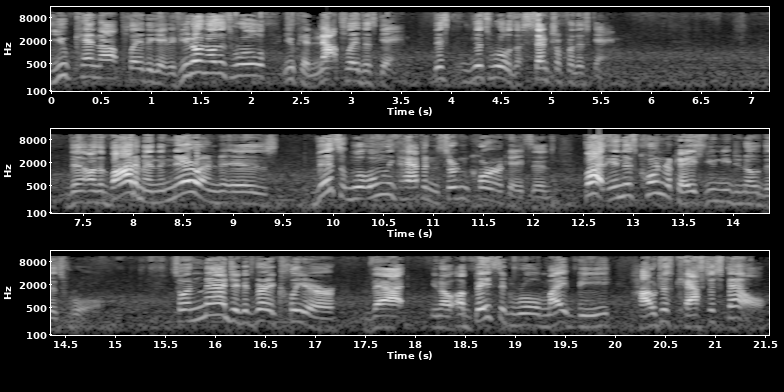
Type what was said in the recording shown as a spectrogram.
you cannot play the game. If you don't know this rule, you cannot play this game. This, this rule is essential for this game. Then on the bottom end, the narrow end is this will only happen in certain corner cases, but in this corner case, you need to know this rule. So in Magic, it's very clear that you know a basic rule might be how to cast a spell.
